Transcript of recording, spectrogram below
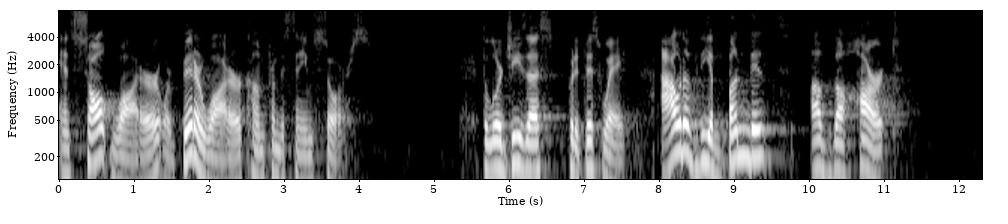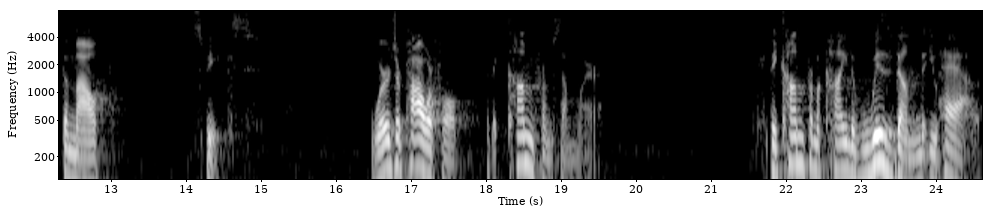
and salt water or bitter water come from the same source? The Lord Jesus put it this way out of the abundance of the heart, the mouth speaks. Words are powerful, but they come from somewhere. They come from a kind of wisdom that you have.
